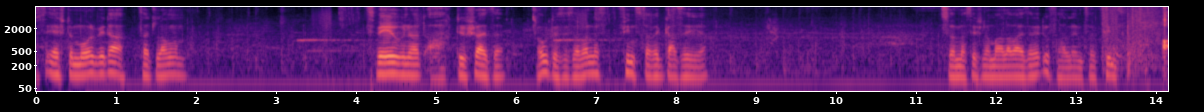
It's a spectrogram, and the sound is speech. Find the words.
Das erste Mal wieder, seit langem. 200, ach du Scheiße. Oh, das ist aber eine finstere Gasse hier. Soll man sich normalerweise nicht auffallen, so finster. Ah.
